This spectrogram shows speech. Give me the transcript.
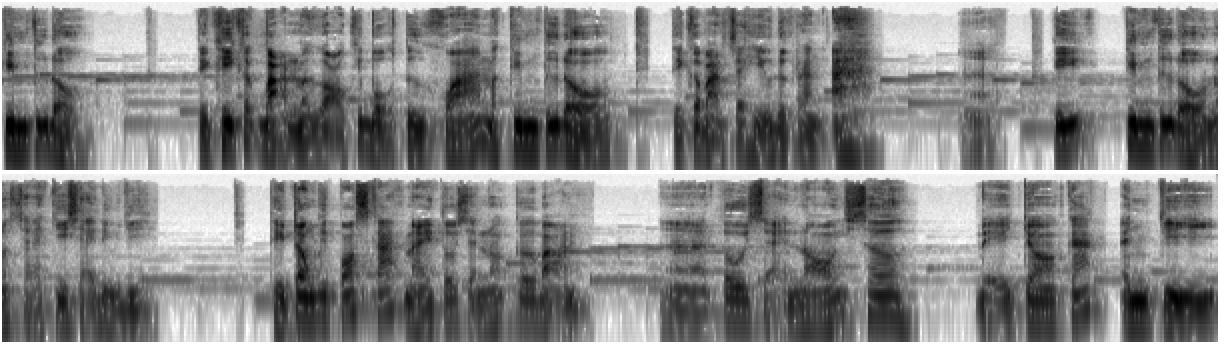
kim tứ đồ thì khi các bạn mà gõ cái bộ từ khóa mà kim tứ đồ thì các bạn sẽ hiểu được rằng à, à cái kim tứ đồ nó sẽ chia sẻ điều gì? Thì trong cái postcard này tôi sẽ nói cơ bản à, tôi sẽ nói sơ để cho các anh chị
